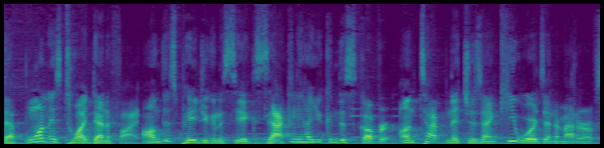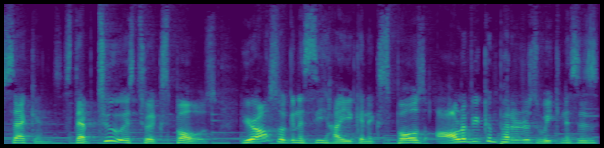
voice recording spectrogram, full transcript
Step one is to identify. On this page, you're gonna see exactly how you can discover untapped niches and keywords in a matter of seconds. Step two is to expose. You're also going to see how you can expose all of your competitors' weaknesses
